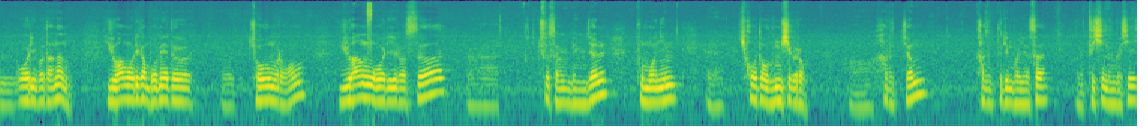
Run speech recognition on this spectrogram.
음, 오리보다는 유황 오리가 몸에 더 어, 좋으므로 유황 오리로서 어, 추석 명절 부모님 에, 효도 음식으로 어, 하루쯤 가족들이 모여서 어, 드시는 것이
